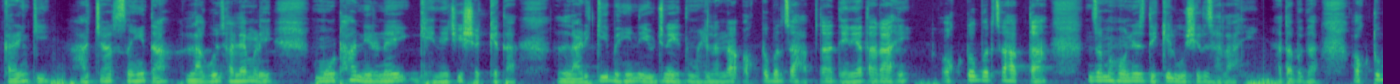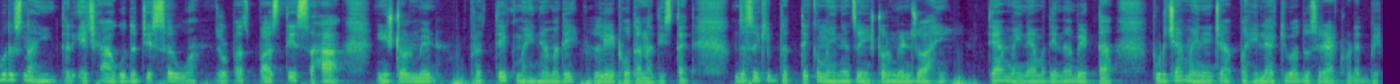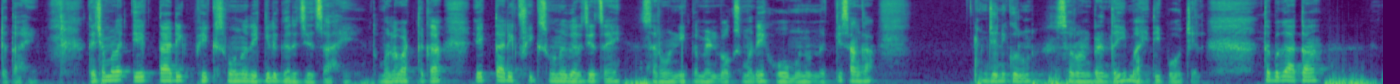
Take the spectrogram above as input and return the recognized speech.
कारण की आचारसंहिता लागू झाल्यामुळे मोठा निर्णय घेण्याची शक्यता लाडकी बहीण योजनेत महिलांना ऑक्टोबरचा हप्ता देण्यात आला आहे. ऑक्टोबरचा हप्ता जमा होण्यास देखील उशीर झाला आहे. आता बघा ऑक्टोबरच नाही तर याच्या अगोदरचे सर्व जवळपास पाच ते सहा इन्स्टॉलमेंट प्रत्येक महिन्यामध्ये लेट होताना दिसत आहेत जसं की प्रत्येक महिन्याचा इन्स्टॉलमेंट जो आहे त्या महिन्यामध्ये न भेटता पुढच्या महिन्याच्या पहिल्या किंवा दुसऱ्या आठवड्यात भेटत आहे. त्याच्यामुळे एक तारीख फिक्स होणं देखील गरजेचं आहे. तुम्हाला वाटतं का? एक तारीख फिक्स होणं गरजेचं आहे? सर्वांनी कमेंट बॉक्समध्ये हो म्हणून नक्की सांगा. जेणेकरून सर्वांपर्यंत ही माहिती पोहोचेल. तर बघा आता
